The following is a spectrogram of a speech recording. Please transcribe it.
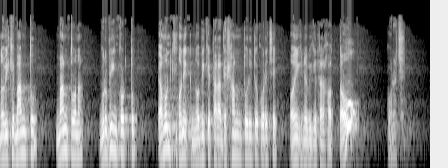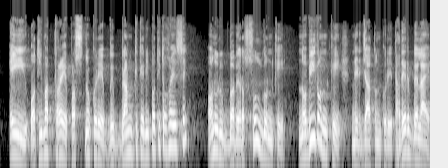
নবীকে মানত মানত না, গ্রুপিং করত। এমনকি অনেক নবীকে তারা দেশান্তরিত করেছে, অনেক নবীকে তারা হত্যাও করেছে। এই অতিমাত্রায় প্রশ্ন করে বিভ্রান্তিতে নিপতিত হয়েছে। অনুরূপভাবে রসুলগণকে, নবীগণকে নির্যাতন করে তাদের বেলায়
